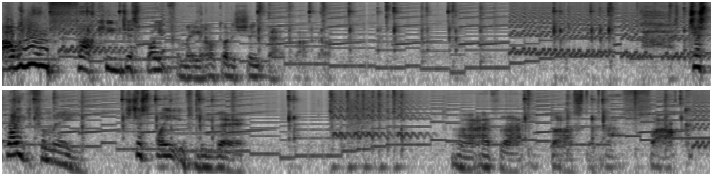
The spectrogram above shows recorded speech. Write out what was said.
Oh, will you fucking just wait for me? I've got to shoot that fucker. Just wait for me. It's just waiting for me there. Alright, have that, bastard. Oh, fuck.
